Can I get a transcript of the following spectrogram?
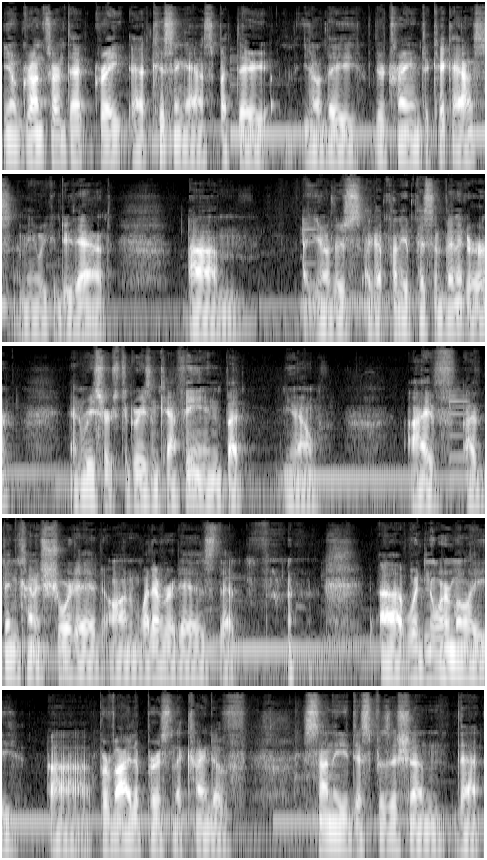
you know, grunts aren't that great at kissing ass, but they you know they they're trained to kick ass. I mean, we can do that. Um, you know, there's I got plenty of piss and vinegar, and research degrees in caffeine, but you know, I've I've been kind of shorted on whatever it is that uh, would normally uh, provide a person a kind of sunny disposition that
